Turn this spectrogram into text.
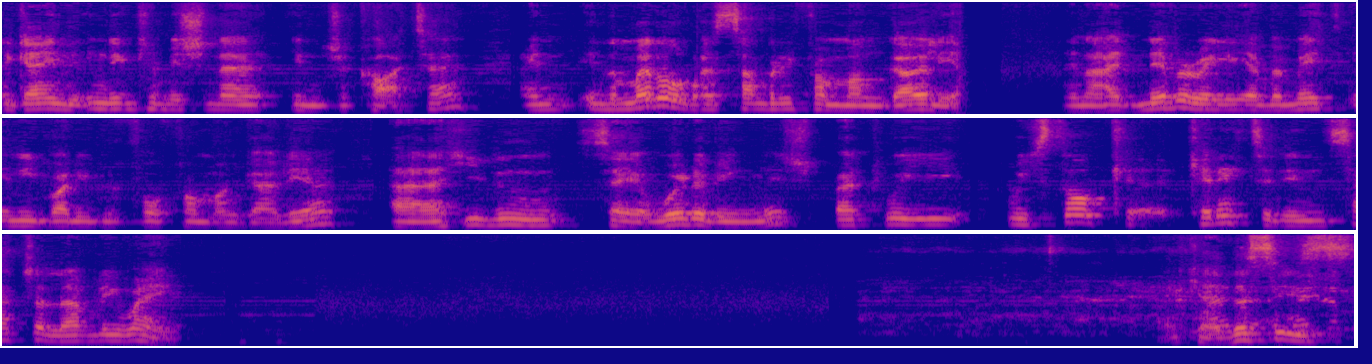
again, the Indian commissioner in Jakarta. And in the middle was somebody from Mongolia. And I'd never really ever met anybody before from Mongolia. Uh, he didn't say a word of English, but we, we still connected in such a lovely way. Okay, this is.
